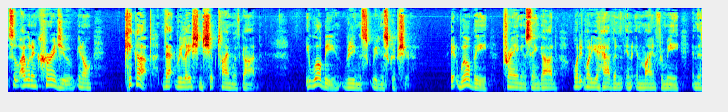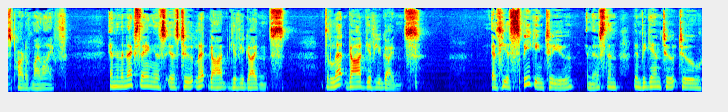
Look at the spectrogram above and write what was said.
so I would encourage you, you know, kick up that relationship time with God. It will be reading reading scripture. It will be praying and saying, God, what, what do you have in, in, in mind for me in this part of my life? And then the next thing is, is to let God give you guidance. To let God give you guidance. As He is speaking to you in this, then, then begin to, to,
